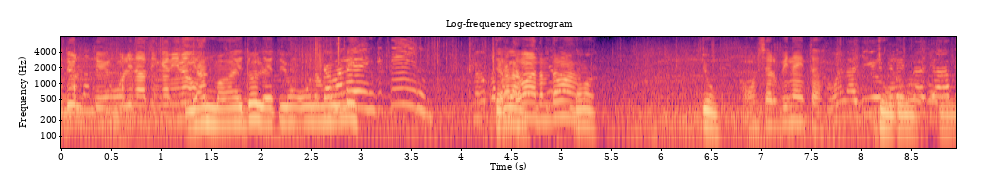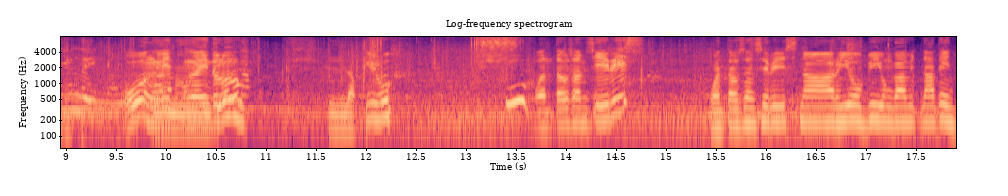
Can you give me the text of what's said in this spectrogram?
Idol, ito yung huli natin kanina. Yan mga idol, ito yung unang huli. ingkitin. Teka lang. Tama, tama. Tama. Yung, Ang serbi na ito. Dyan Yung gamo-. Oo, ang liit mga idol. oh. laki oh. 1,000 series. 1000 series na Ryobi yung gamit natin.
